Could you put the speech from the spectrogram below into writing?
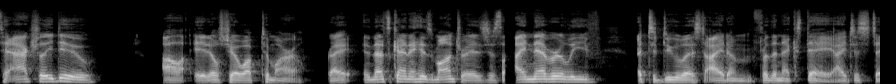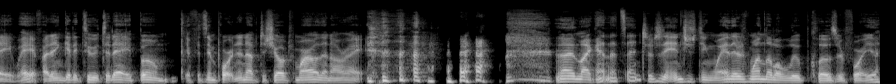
to actually do, I'll, it'll show up tomorrow. Right. And that's kind of his mantra is just, I never leave a to do list item for the next day. I just say, hey, if I didn't get it to it today, boom. If it's important enough to show up tomorrow, then all right. and I'm like, "Eh, that's interesting, interesting way. There's one little loop closer for you.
